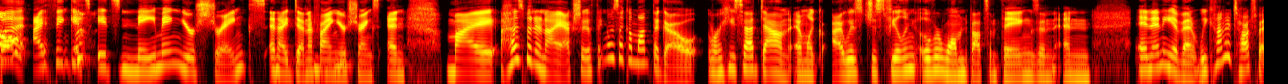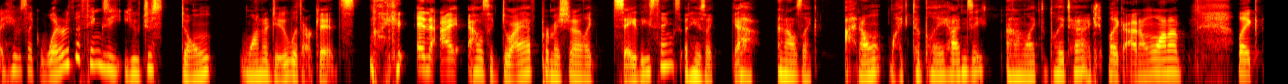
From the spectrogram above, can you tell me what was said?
but I think it's it's naming your strengths and identifying mm-hmm. your strengths. And my husband and I actually, I think it was like a month ago, where he sat down and like I was just feeling overwhelmed about some things. And and in any event, we kind of talked about. It. He was like, "What are the things that you just don't want to do with our kids?" Like, and I I was like, "Do I have permission to like say these things?" And he's like, "Yeah." And I was like, I don't like to play hide and seek. I don't like to play tag. Like I don't want to like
